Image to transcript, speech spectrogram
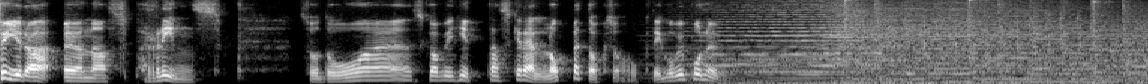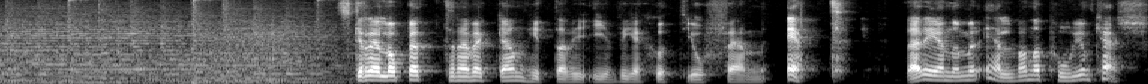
fyra Önas Prins. Så då eh, ska vi hitta skrälloppet också och det går vi på nu. Skrälloppet den här veckan hittar vi i V75 1. Där är nummer 11 Napoleon Cash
